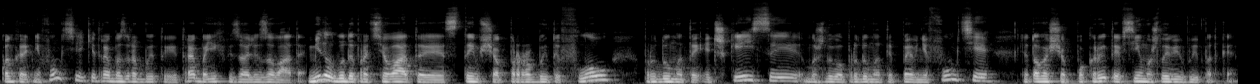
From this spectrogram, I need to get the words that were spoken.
конкретні функції, які треба зробити, і треба їх візуалізувати. Мідл буде працювати з тим, щоб проробити флоу, продумати едж-кейси, можливо, продумати певні функції для того, щоб покрити всі можливі випадки.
